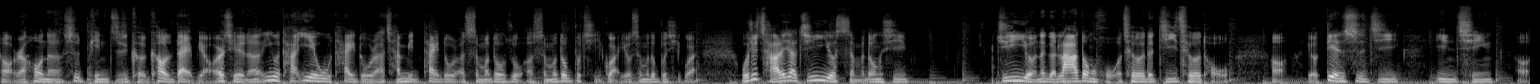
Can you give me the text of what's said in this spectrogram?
哦，然后呢是品质可靠的代表，而且呢，因为它业务太多了，它产品太多了，什么都做啊，什么都不奇怪，有什么都不奇怪。我去查了一下，GE 有什么东西？GE 有那个拉动火车的机车头哦，有电视机、引擎哦，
